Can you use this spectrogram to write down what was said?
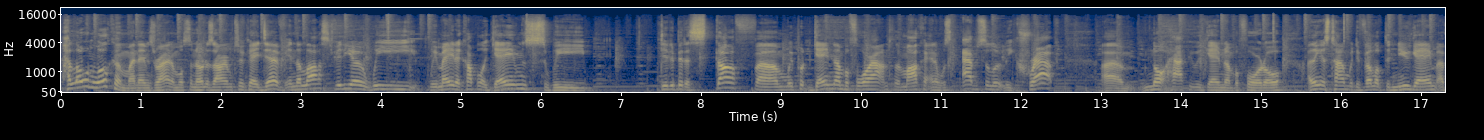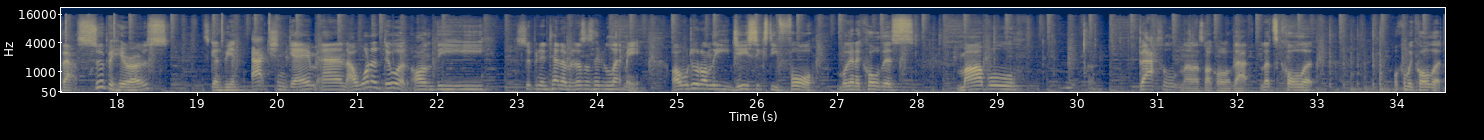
Hello and welcome, my name is Ryan, I'm also known as RM2K Dev. In the last video we we made a couple of games, we did a bit of stuff, um, we put game number 4 out into the market and it was absolutely crap. Um, not happy with game number 4 at all. I think it's time we developed a new game about superheroes. It's going to be an action game and I want to do it on the Super Nintendo but it doesn't seem to let me. I will do it on the G64. We're going to call this Marvel battle. No, let's not call it that. Let's call it. What can we call it?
